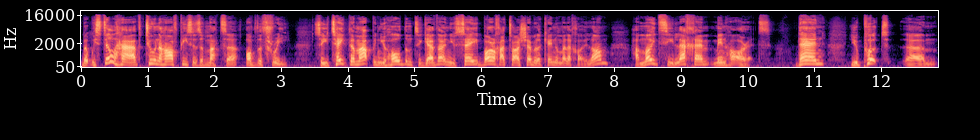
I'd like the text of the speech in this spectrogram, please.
But we still have two and a half pieces of matzah of the three. So you take them up and you hold them together and you say, Baruch atah Hashem Elokeinu melech ha'olam, hamoitzi lechem min haaretz. Then you put um,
